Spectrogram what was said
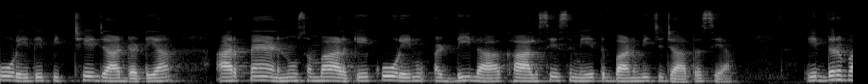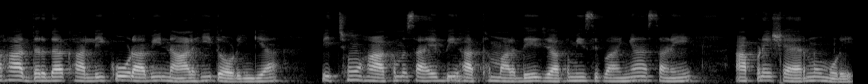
ਘੋੜੇ ਦੇ ਪਿੱਛੇ ਜਾ ਡਟਿਆ। ਅਰ ਭੈਣ ਨੂੰ ਸੰਭਾਲ ਕੇ ਘੋੜੇ ਨੂੰ ਅੱਡੀ ਲਾ ਖਾਲਸੇ ਸਮੇਤ ਬਣ ਵਿੱਚ ਜਾ ਧੱਸਿਆ। ਇੱਧਰ ਬਹਾਦਰ ਦਾ ਖਾਲੀ ਘੋੜਾ ਵੀ ਨਾਲ ਹੀ ਦੌੜੀ ਗਿਆ। ਪਿੱਛੋਂ ਹਾਕਮ ਸਾਹਿਬ ਵੀ ਹੱਥ ਮਲਦੇ ਜ਼ਖਮੀ ਸਿਪਾਹੀਆਂ ਸਣੇ ਆਪਣੇ ਸ਼ਹਿਰ ਨੂੰ ਮੁੜੇ।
